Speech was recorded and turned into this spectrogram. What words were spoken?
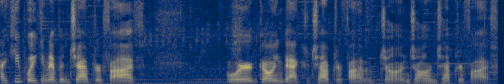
I keep waking up in chapter 5 we're going back to chapter 5 of John, John chapter 5.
